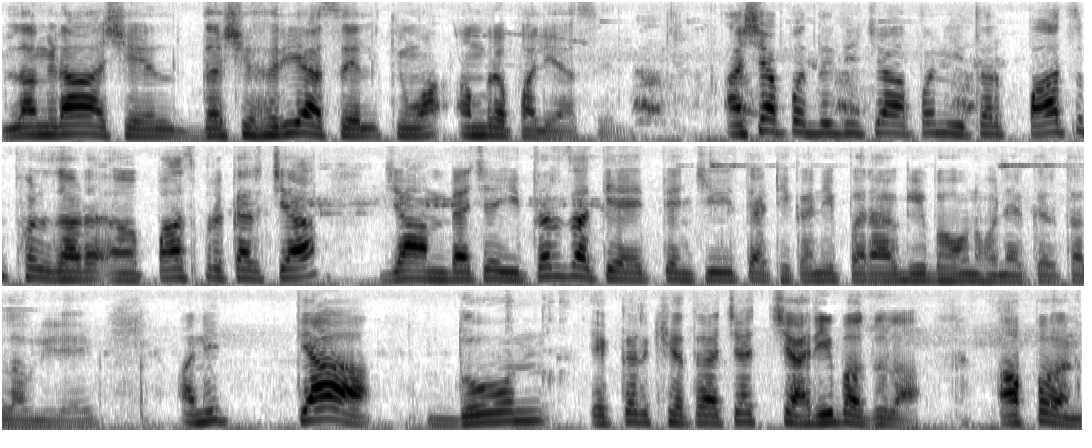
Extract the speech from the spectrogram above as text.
लंगडा असेल दशहरी असेल किंवा आम्रपाली असेल. अशा पद्धतीच्या आपण इतर पाच फळझाड पाच प्रकारच्या ज्या आंब्याच्या इतर जाती आहेत त्यांची त्या ठिकाणी परागीभवन होण्याकरिता लावलेली आहे. आणि त्या दोन एकर क्षेत्राच्या चारी बाजूला आपण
